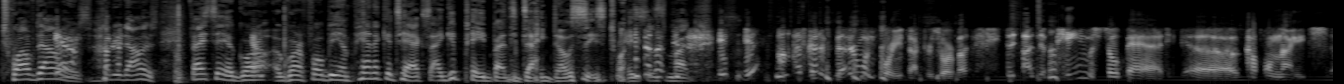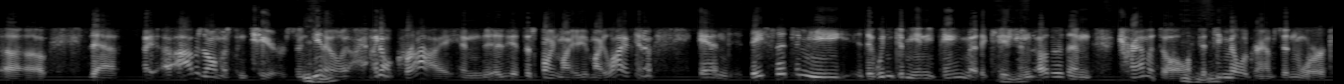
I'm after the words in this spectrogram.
Twelve dollars, hundred dollars. If I say agora, agoraphobia and panic attacks, I get paid by the diagnoses twice as much. It, it, I've got a better one for you, Doctor Zorba. The, uh, the pain was so bad uh, a couple nights uh, that I, I was almost in tears, and you mm-hmm. know I, I don't cry, and at this point in my in my life, you know, and they said to me they wouldn't give me any pain medication mm-hmm. other than tramadol, mm-hmm. 50 milligrams didn't work.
